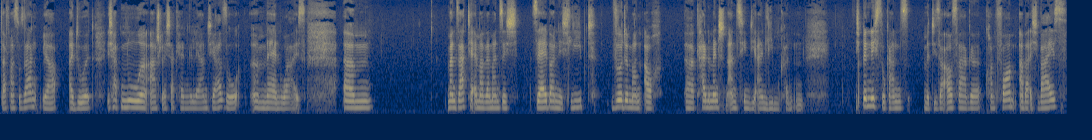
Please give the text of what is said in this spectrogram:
darf man das so sagen? Ja, I do it. Ich habe nur Arschlöcher kennengelernt, ja, so äh, man-wise. Ähm, man sagt ja immer, wenn man sich selber nicht liebt, würde man auch äh, keine Menschen anziehen, die einen lieben könnten. Ich bin nicht so ganz mit dieser Aussage konform, aber ich weiß,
